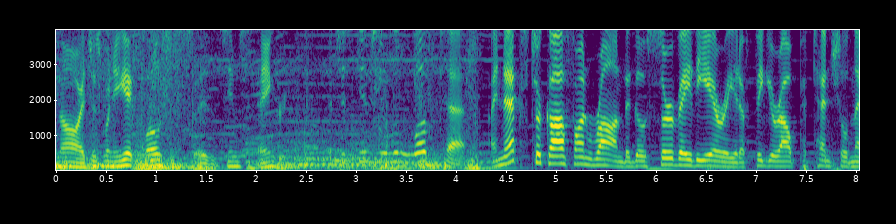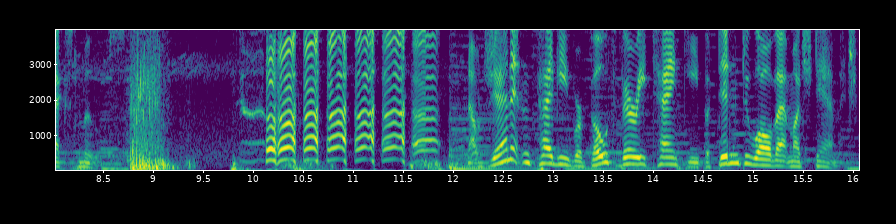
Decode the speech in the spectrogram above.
No, it's just when you get close, it seems angry. Just gives you a little love tap. I next took off on Ron to go survey the area to figure out potential next moves. now, Janet and Peggy were both very tanky, but didn't do all that much damage.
